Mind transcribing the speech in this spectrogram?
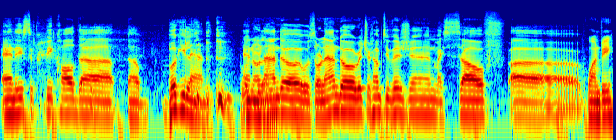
And it used to be called uh, uh, Boogie Land. and Orlando, it was Orlando, Richard Humpty Vission, myself. Uh, One V.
